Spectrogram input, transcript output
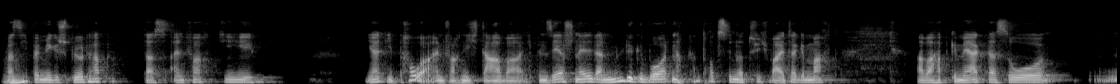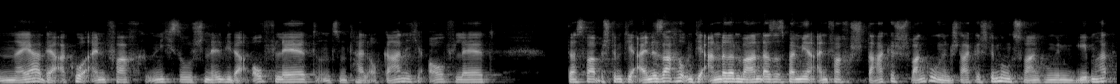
was mhm. ich bei mir gespürt habe, dass einfach die, ja, die Power einfach nicht da war. Ich bin sehr schnell dann müde geworden, habe dann trotzdem natürlich weitergemacht, aber habe gemerkt, dass so, naja, der Akku einfach nicht so schnell wieder auflädt und zum Teil auch gar nicht auflädt. Das war bestimmt die eine Sache. Und die anderen waren, dass es bei mir einfach starke Schwankungen, starke Stimmungsschwankungen gegeben hat.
